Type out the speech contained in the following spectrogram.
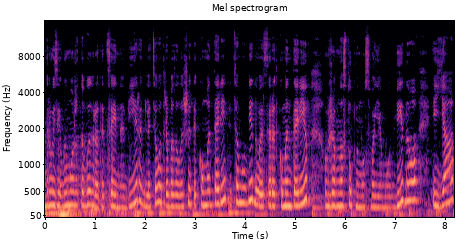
Друзі, ви можете виграти цей набір. Для цього треба залишити коментарі під цьому відео. І серед коментарів вже в наступному своєму відео. І я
